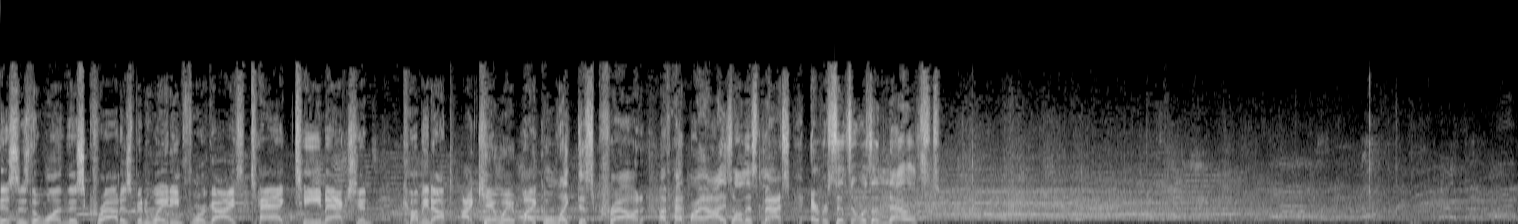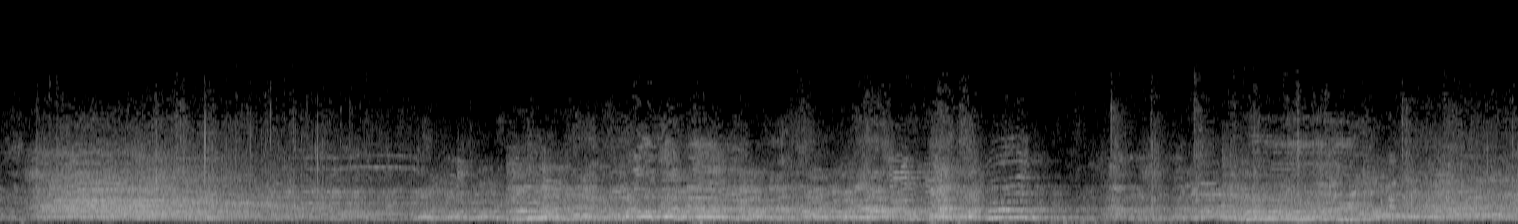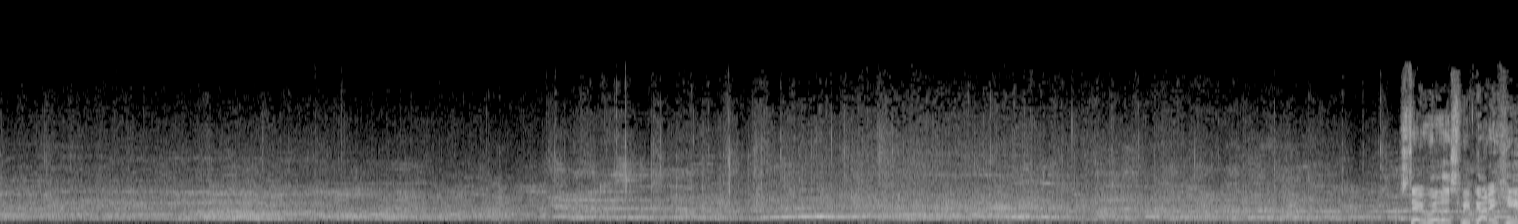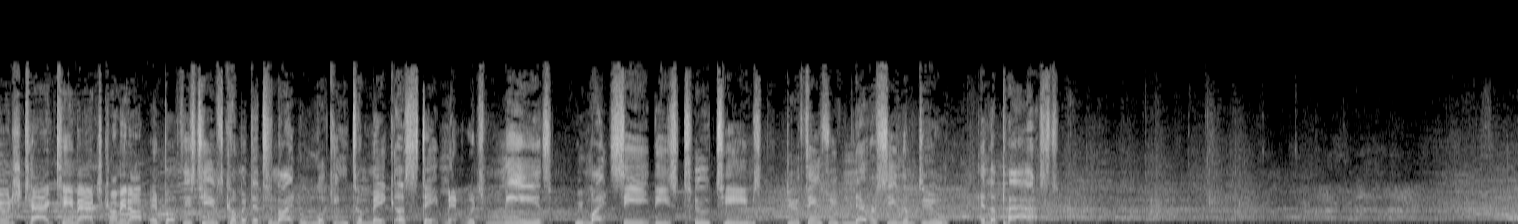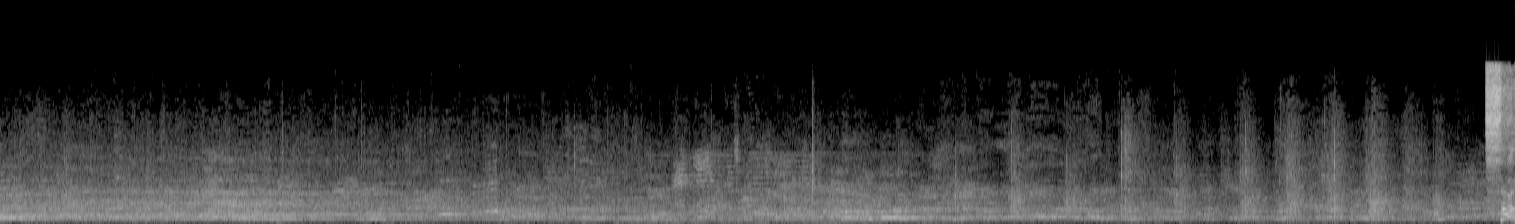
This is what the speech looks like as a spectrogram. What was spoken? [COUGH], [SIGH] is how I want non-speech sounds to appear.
This is the one this crowd has been waiting for, guys. Tag team action coming up. I can't wait, Michael. Like this crowd, I've had my eyes on this match ever since it was announced. Stay with us. We've got a huge tag team match coming up. And both these teams come into tonight looking to make a statement, which means we might see these two teams do things we've never seen them do in the past.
